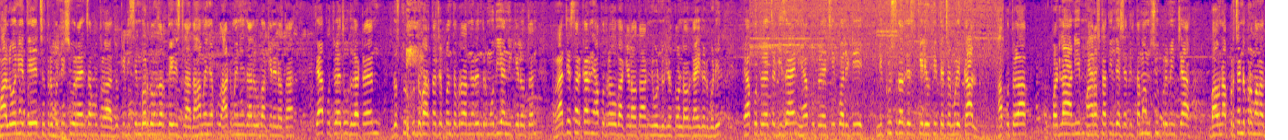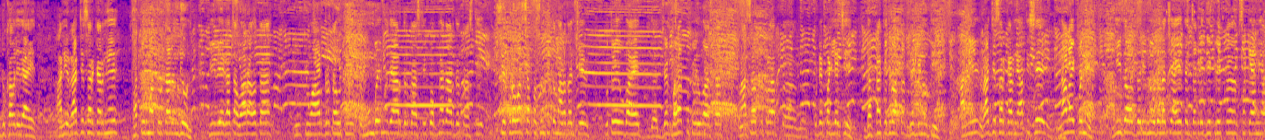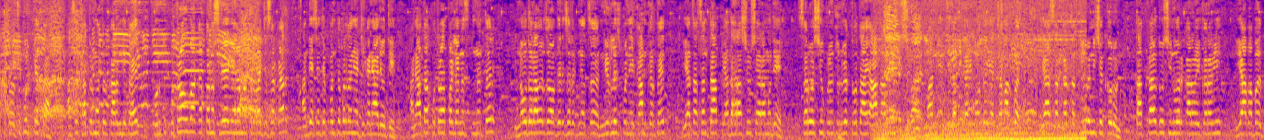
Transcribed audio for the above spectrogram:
मालवण येथे छत्रपती शिवरायांचा पुतळा जो की डिसेंबर दोन हजार तेवीसला दहा महिन्या आठ महिने झाले उभा केलेला होता त्या पुतळ्याचं उद्घाटन दस्तूर खुद्द भारताचे पंतप्रधान नरेंद्र मोदी यांनी केलं होतं. राज्य सरकारने हा पुतळा उभा केला होता निवडणुकीच्या तोंडावर घाई गडबडीत. ह्या पुतळ्याचं डिझाईन ह्या पुतळ्याची क्वालिटी निकृष्ट दर्जाची केली होती. त्याच्यामुळे काल हा पुतळा पडला आणि महाराष्ट्रातील देशातील तमाम शिवप्रेमींच्या भावना प्रचंड प्रमाणात दुखावलेल्या आहेत. आणि राज्य सरकारने थातूर मातूर कारण देऊन ही वेगाचा वारा होता. किंवा आर्द्रता होती तर मुंबईमध्ये आर्द्रता असते कोकणात आर्द्रता असते. शेकडो वर्षापासून तिथं महाराजांचे पुतळे उभा आहेत. जगभरात पुतळे उभा असतात. पण असा पुतळा कुठे पडल्याची घटना कधी भारतात घडली नव्हती. आणि राज्य सरकारने अतिशय नालायकपणे ही जबाबदारी नौदलाची आहे. त्यांच्याकडे देखरेखसाठी आम्ही आता पुतळा सुपूर्द केला असं खातूरमातूर कारण देत आहेत. परंतु पुतळा उभा करताना श्रेय घ्यायला मात्र राज्य सरकार आणि देशाचे पंतप्रधान या ठिकाणी आले होते. आणि आता पुतळा पडल्यानंतर नौदलावर जबाबदारी झटकण्याचं निर्लजपणे काम करत आहेत. याचा संताप या धाराशिव शहरामध्ये सर्व शिवप्रेमीतून व्यक्त होत आहे. आज आम्ही माननीय जिल्हाधिकारी महोदय यांच्या मार्फत या सरकारचा तीव्र निषेध करून तात्काळ दोषींवर कारवाई करावी. याबाबत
